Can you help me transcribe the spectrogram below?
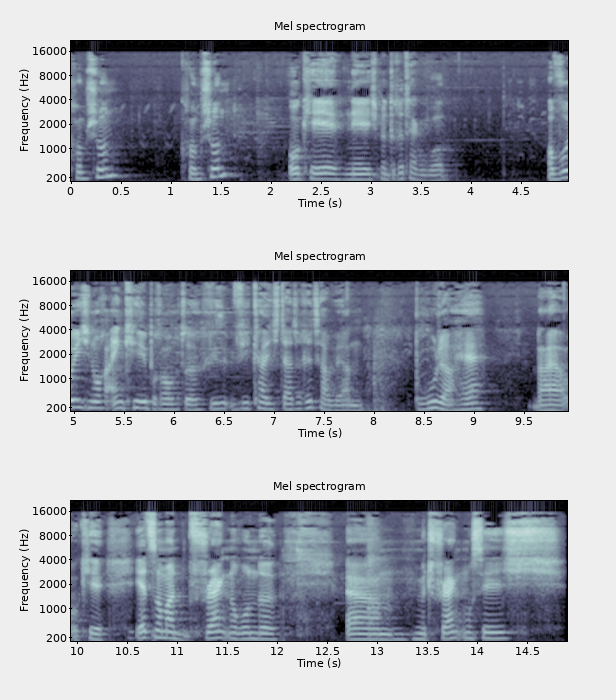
Komm schon. Komm schon. Okay, nee, ich bin Dritter geworden. Obwohl ich noch ein Kill brauchte. Wie, wie kann ich da Dritter werden? Bruder, hä? Naja, okay. Jetzt nochmal Frank eine Runde. Ähm, mit Frank muss ich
